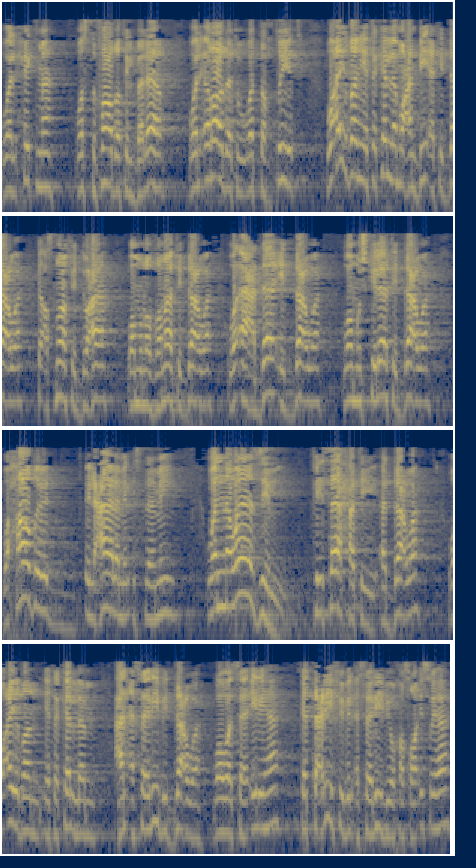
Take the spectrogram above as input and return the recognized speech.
والحكمة واستفاضة البلاغ والإرادة والتخطيط وأيضا يتكلم عن بيئة الدعوة كأصناف الدعاة ومنظمات الدعوة وأعداء الدعوة ومشكلات الدعوة وحاضر العالم الإسلامي والنوازل في ساحة الدعوة وأيضا يتكلم عن أساليب الدعوة ووسائلها كالتعريف بالأساليب وخصائصها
